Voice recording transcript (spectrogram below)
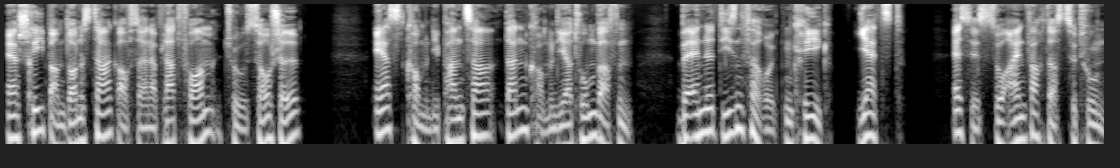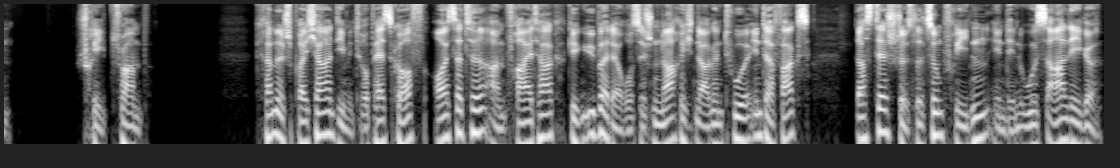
Er schrieb am Donnerstag auf seiner Plattform True Social, Erst kommen die Panzer, dann kommen die Atomwaffen. Beendet diesen verrückten Krieg. Jetzt. Es ist so einfach, das zu tun, schrieb Trump. Kreml-Sprecher Dmitro Peskov äußerte am Freitag gegenüber der russischen Nachrichtenagentur Interfax, dass der Schlüssel zum Frieden in den USA liege.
